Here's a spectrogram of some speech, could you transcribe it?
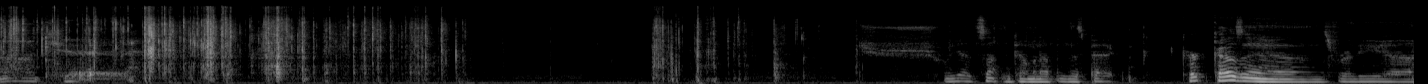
Okay. We got something coming up in this pack. Kirk Cousins for the uh,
